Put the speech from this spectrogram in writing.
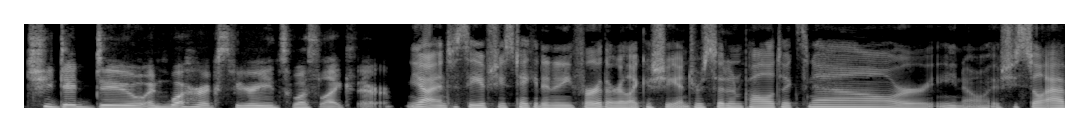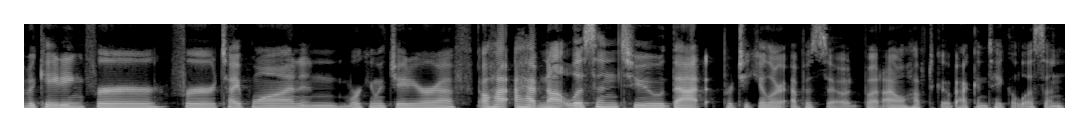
she did do and what her experience was like there. Yeah, and to see if she's taken it any further. Like, is she interested in politics now, or you know, if she's still advocating for for Type One and working with JDRF? Ha- I have not listened to that particular episode, but I'll have to go back and take a listen.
